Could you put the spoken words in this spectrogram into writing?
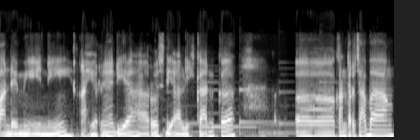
pandemi ini akhirnya dia harus dialihkan ke eh, kantor cabang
